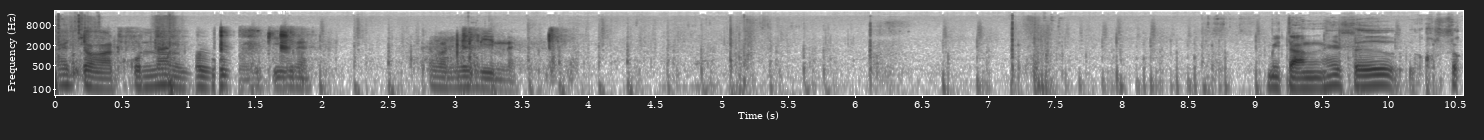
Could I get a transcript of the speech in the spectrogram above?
มาจอดคนนั่งเมื่อกี้นะถ้ามันไม่บินนะ มีตังค์ให้ซื้อสัก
